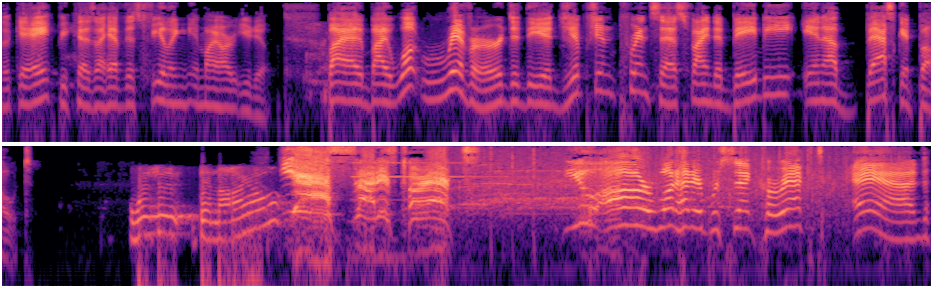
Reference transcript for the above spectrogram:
Okay? Because I have this feeling in my heart you do. By by what river did the Egyptian princess find a baby in a basket boat? Was it the Nile? Yes, that is correct. You are 100% correct. And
